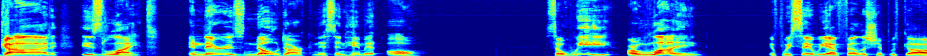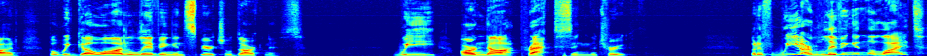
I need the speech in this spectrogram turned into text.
God is light, and there is no darkness in him at all. So we are lying if we say we have fellowship with God, but we go on living in spiritual darkness. We are not practicing the truth. But if we are living in the light,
